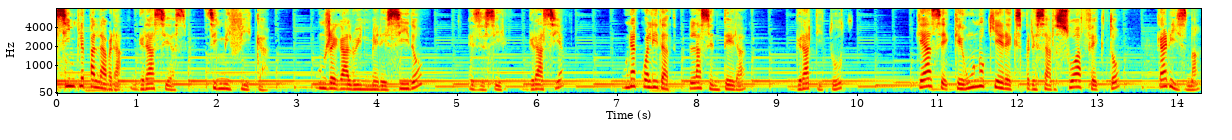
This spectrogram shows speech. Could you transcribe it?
simple palabra gracias significa un regalo inmerecido, es decir, gracia, una cualidad placentera, gratitud, que hace que uno quiera expresar su afecto, carisma,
